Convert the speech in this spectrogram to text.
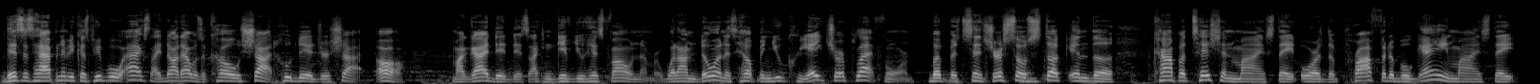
this is happening because people will ask like, "Dog, that was a cold shot. Who did your shot?" Oh, my guy did this. I can give you his phone number. What I'm doing is helping you create your platform. But but since you're so mm-hmm. stuck in the competition mind state or the profitable gain mind state,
